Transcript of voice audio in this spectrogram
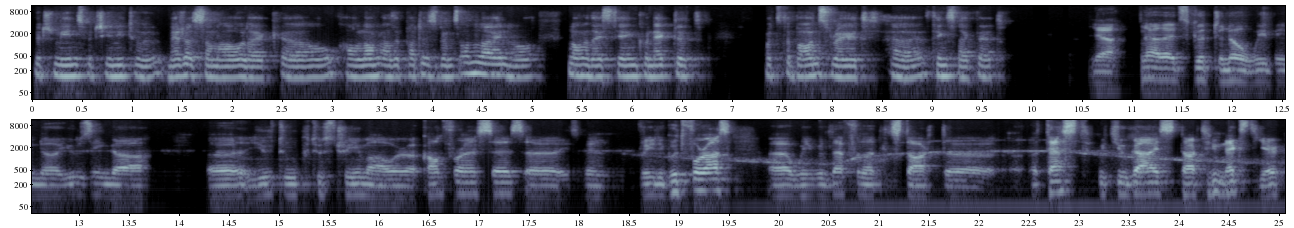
which means which you need to measure somehow, like uh, how long are the participants online, how long are they staying connected, what's the bounce rate, uh, things like that. Yeah, yeah, that's good to know. We've been uh, using uh, YouTube to stream our conferences. It's been really good for us. We will definitely start a test with you guys starting next year.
